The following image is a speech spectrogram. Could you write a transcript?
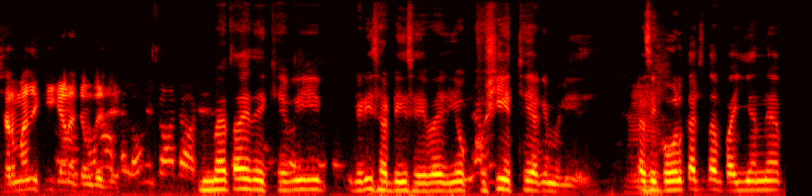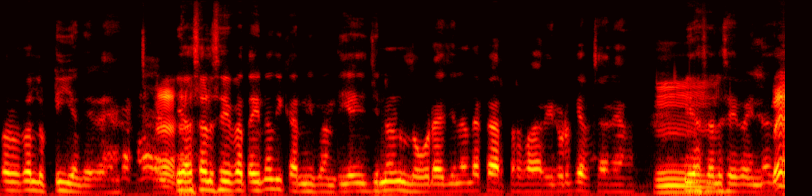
ਸ਼ਰਮਾ ਜੀ ਕੀ ਕਹਿਣਾ ਚਾਹੁੰਦੇ ਜੀ? ਮੈਂ ਤਾਂ ਇਹ ਦੇਖਿਆ ਵੀ ਜਿਹੜੀ ਸਾਡੀ ਸੇਵਾ ਹੈ ਜੀ ਉਹ ਖੁਸ਼ੀ ਇੱਥੇ ਆ ਕੇ ਮਿਲੀ ਹੈ ਜੀ। ਅਸੀਂ ਗੋਲਕਾ ਚ ਤਾਂ ਪਾਈ ਜਾਂਦੇ ਆ ਪਰ ਉਹ ਤਾਂ ਲੁੱਟੀ ਜਾਂਦੇ ਵੇ ਇਹ ਅਸਲ ਸੇਵਾ ਤਾਂ ਇਹਨਾਂ ਦੀ ਕਰਨੀ ਬਣਦੀ ਹੈ ਜਿਨ੍ਹਾਂ ਨੂੰ ਲੋੜ ਹੈ ਜਿਨ੍ਹਾਂ ਦਾ ਘਰ ਪਰਿਵਾਰ ਹੀ ਰੁੜ ਗਿਆ ਵਿਚਾਰਿਆਂ ਦਾ। ਇਹ ਅਸਲ ਸੇਵਾ ਇਹਨਾਂ ਦੀ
